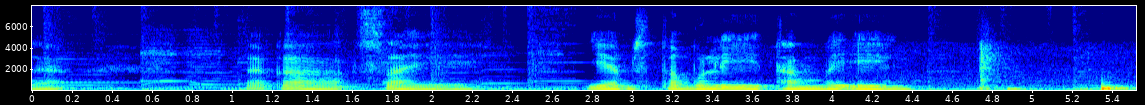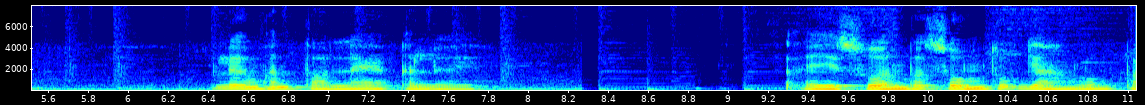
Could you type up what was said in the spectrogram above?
แล้ว แล้วก็ใส่แยมสตรอเบอรี่ทำไว้เอง เริ่มขั้นตอนแรกกันเลย ใส่ส่วนผสมทุกอย่างลงไป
